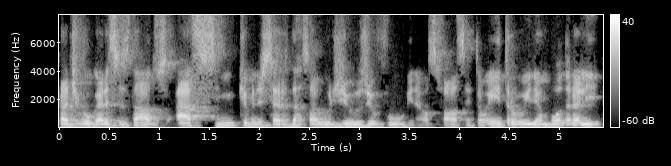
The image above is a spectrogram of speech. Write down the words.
para divulgar esses dados assim que o Ministério da Saúde use o VUG, né, os faça. Então entra o William Bonner ali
